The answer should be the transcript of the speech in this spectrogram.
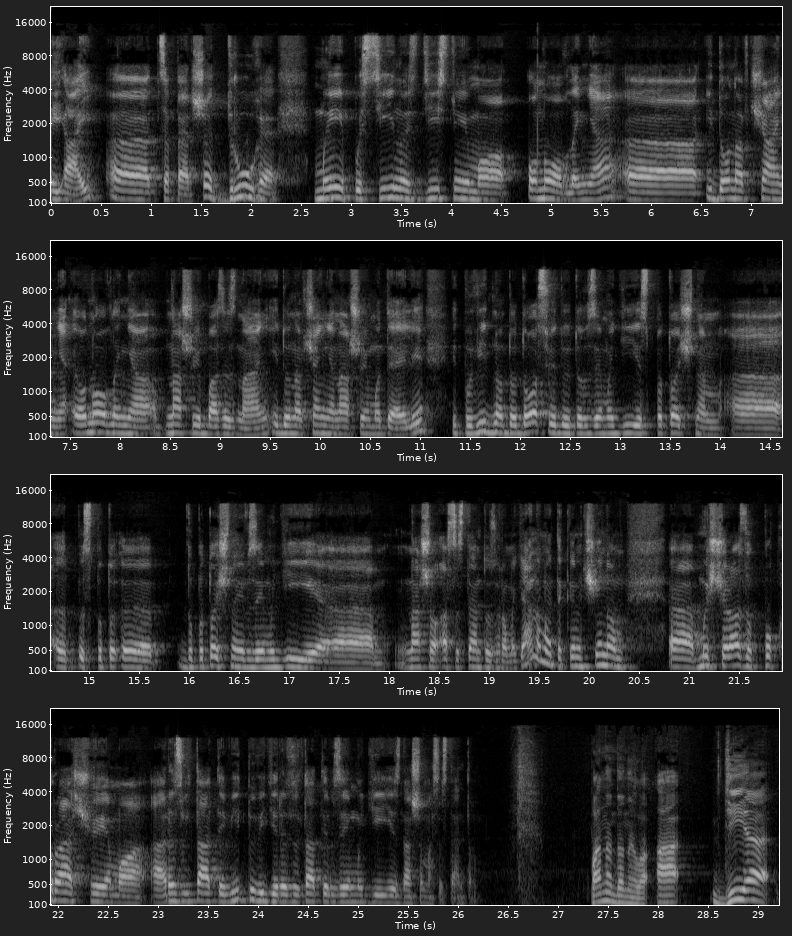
AI, е, це перше. Друге, ми постійно здійснюємо оновлення е, і до навчання, оновлення нашої бази знань і до навчання нашої моделі відповідно до досвіду і до взаємодії з поточним е, до поточної взаємодії нашого асистенту з громадянами. Таким чином ми щоразу покращуємо результати відповіді, результати взаємодії з нашим асистентом. Пане Данило, а дія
